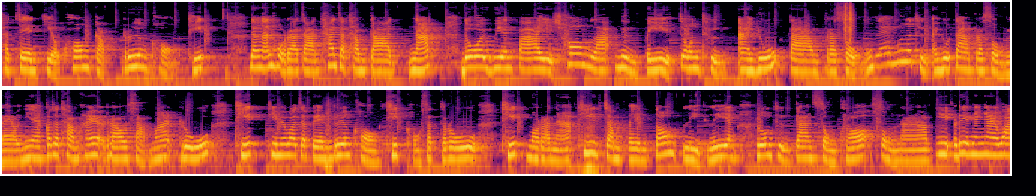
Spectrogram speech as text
ชัดเจนเกี่ยวข้องกับเรื่องของทิศ ดังนั้นโหราจารย์ท่านจะทำการนับ โดยเวียนไปช่องละ 1 ปี จนถึงอายุตามประสงค์ และเมื่อถึงอายุตามประสงค์แล้วเนี่ยก็จะทำให้เราสามารถรู้ทิศที่ไม่ว่าจะเป็นเรื่องของทิศของศัตรู ทิศมรณะที่จำเป็นต้องหลีกเลี่ยง รวมถึงการส่งเคราะห์ส่งน้ำที่เรียกง่าย ๆ ว่า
